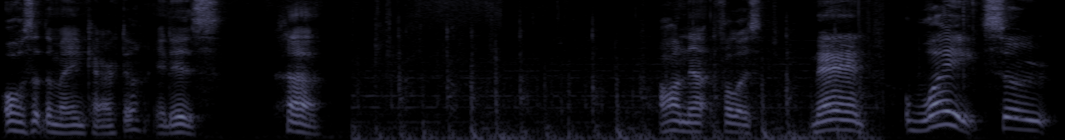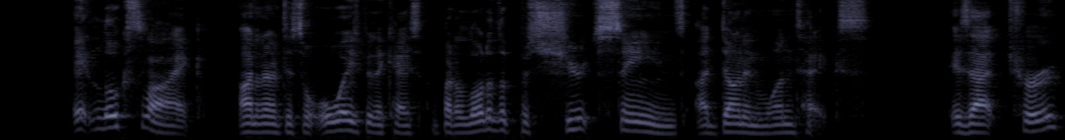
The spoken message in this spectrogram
Oh, is that the main character? It is. Huh. Oh, now it follows. Man, wait. So it looks like I don't know if this will always be the case, but a lot of the pursuit scenes are done in one takes. Is that true?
